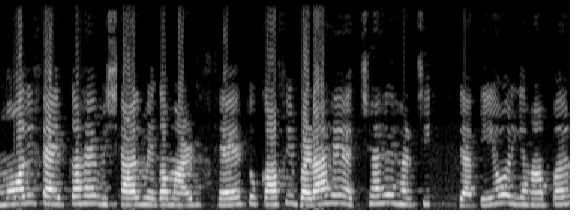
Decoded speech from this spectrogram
मॉल टाइप का है, विशाल मेगा मार्ट है। तो काफ़ी बड़ा है अच्छा है, हर चीज़ जाती है और यहाँ पर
